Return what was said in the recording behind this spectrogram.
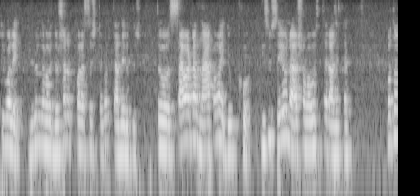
কি বলে বিভিন্নভাবে দোষারোপ করার চেষ্টা করে তাদের উদ্দেশ্য। তো চাওয়াটা না পাওয়ায় দুঃখ। কিছু চেয়েও না সব অবস্থায় রাজি থাকে প্রথম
